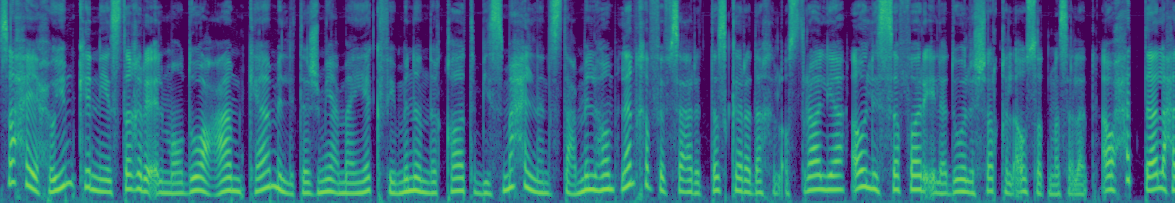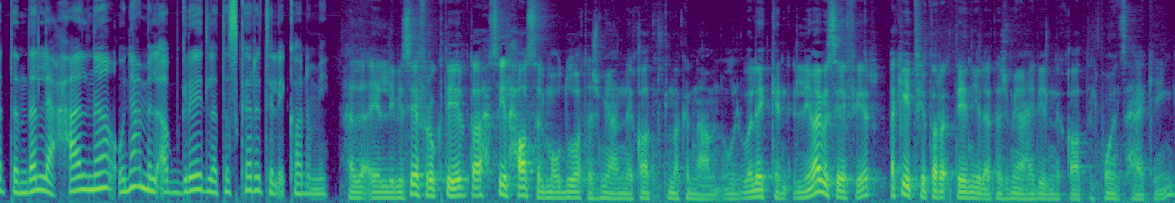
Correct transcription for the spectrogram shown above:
صحيح ويمكن يستغرق الموضوع عام كامل لتجميع ما يكفي من النقاط. بيسمح لنا نستعملهم لنخفف سعر التذكرة داخل أستراليا أو للسفر إلى دول الشرق الأوسط مثلا أو حتى لحتى ندلع حالنا ونعمل أبجريد لتذكرة الإيكونومي. هلأ اللي بيسافروا كتير تحصيل حاصل موضوع تجميع النقاط مثل ما كنا عم نقول. ولكن اللي ما بيسافر أكيد في طرق تانية لتجميع هذه النقاط ال points hacking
